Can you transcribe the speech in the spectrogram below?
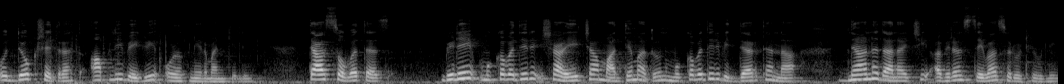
उद्योग क्षेत्रात आपली वेगळी ओळख निर्माण केली. त्यासोबतच भिडे मुकबधीर शाळेच्या माध्यमातून मुकबधीर विद्यार्थ्यांना ज्ञानदानाची अविरत सेवा सुरू ठेवली.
